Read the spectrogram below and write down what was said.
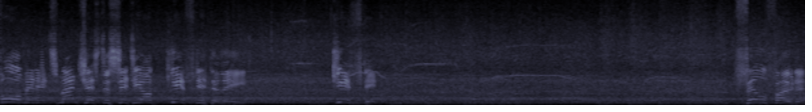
four minutes, Manchester City are gifted the lead. Gifted. Phil Foden.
